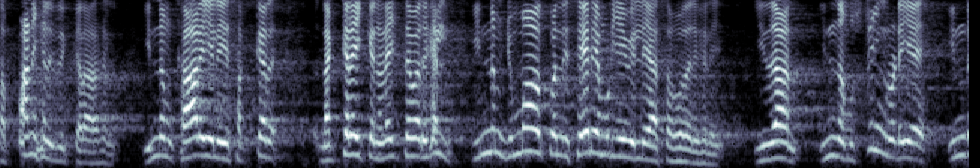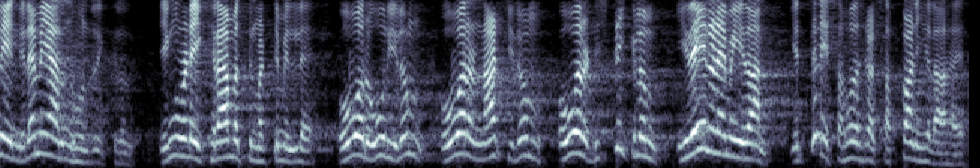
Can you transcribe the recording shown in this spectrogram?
சப்பானிகள் இருக்கிறார்கள். இன்னும் காலையிலே சக்கர் நக்கரைக்க நினைத்தவர்கள் இன்னும் ஜும்மாவுக்கு வந்து சேர முடியவில்லையா சகோதரர்களே? இதுதான் இந்த முஸ்லிம்களுடைய இன்றைய நிலைமையா இருந்து கொண்டிருக்கிறது. எங்களுடைய கிராமத்தில் மட்டுமில்ல ஒவ்வொரு ஊரிலும் ஒவ்வொரு நாட்டிலும் ஒவ்வொரு டிஸ்ட்ரிக்டிலும் இதே நிலைமைதான். எத்தனை சகோதரர்கள் சப்பானிகளாக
